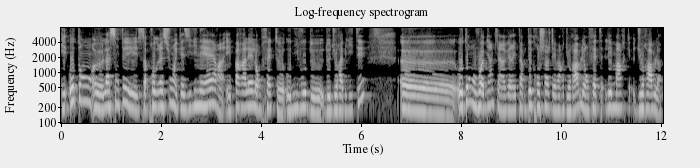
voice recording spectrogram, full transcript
Et autant la santé et sa progression est quasi linéaire et parallèle en fait au niveau de, durabilité, euh, autant on voit bien qu'il y a un véritable décrochage des marques durables. Et en fait, les marques durables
